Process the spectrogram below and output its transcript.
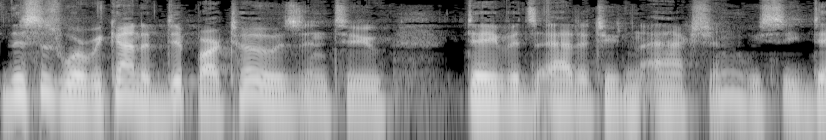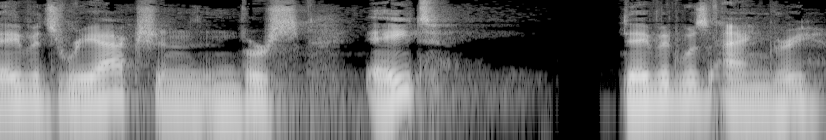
This is where we kind of dip our toes into David's attitude and action. We see David's reaction in verse 8. David was angry.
